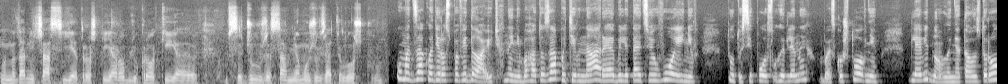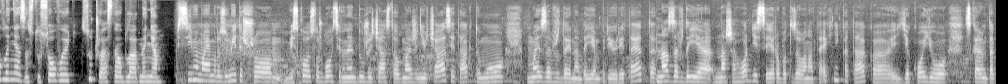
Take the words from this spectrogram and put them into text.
Ну, на даний час є трошки, я роблю кроки, я сиджу вже сам, я можу взяти ложку. Медзакладі розповідають, нині багато запитів на реабілітацію воїнів. Тут усі послуги для них безкоштовні. Для відновлення та оздоровлення застосовують сучасне обладнання. Всі ми маємо розуміти, що військовослужбовці вони дуже часто обмежені в часі, так тому ми завжди надаємо пріоритет. У нас завжди є наша гордість, це є роботизована техніка, так е, якою, скажімо так,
